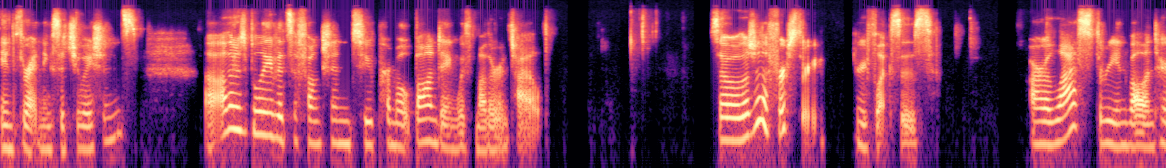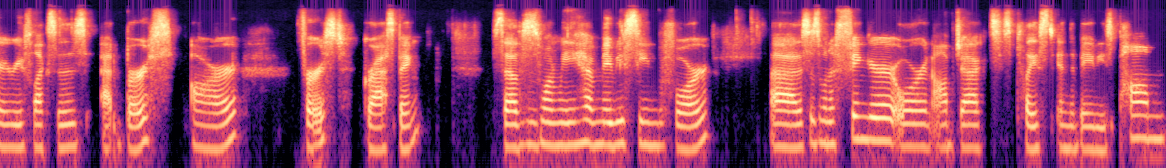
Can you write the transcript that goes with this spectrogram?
in threatening situations. Uh, others believe it's a function to promote bonding with mother and child. So those are the first three reflexes. Our last three involuntary reflexes at birth are first, grasping. So this is one we have maybe seen before. Uh, this is when a finger or an object is placed in the baby's palm.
